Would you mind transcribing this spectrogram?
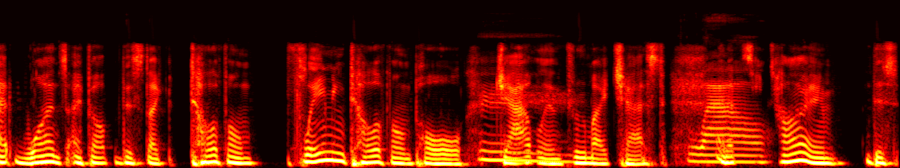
at once I felt this like telephone flaming telephone pole mm. javelin through my chest. Wow. And at the same time, this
